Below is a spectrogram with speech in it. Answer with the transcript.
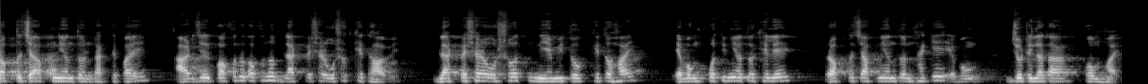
রক্তচাপ নিয়ন্ত্রণ রাখতে পারে। আর যে কখনো কখনো ব্লাড প্রেশার ওষুধ খেতে হবে। ব্লাড প্রেশার ওষুধ নিয়মিত খেতে হয় এবং প্রতিনিয়ত খেলে রক্তচাপ নিয়ন্ত্রণ থাকে এবং জটিলতা কম হয়।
